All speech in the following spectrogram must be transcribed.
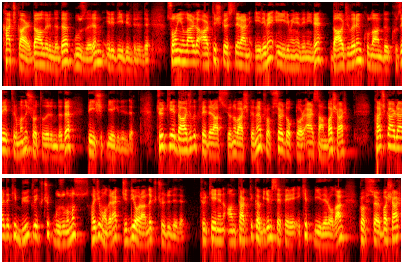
Kaçkar dağlarında da buzların eridiği bildirildi. Son yıllarda artış gösteren erime eğilimi nedeniyle dağcıların kullandığı kuzey tırmanış rotalarında da değişikliğe gidildi. Türkiye Dağcılık Federasyonu Başkanı Profesör Doktor Ersan Başar, Kaçkarlardaki büyük ve küçük buzulumuz hacim olarak ciddi oranda küçüldü dedi. Türkiye'nin Antarktika Bilim Seferi ekip lideri olan Profesör Başar,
